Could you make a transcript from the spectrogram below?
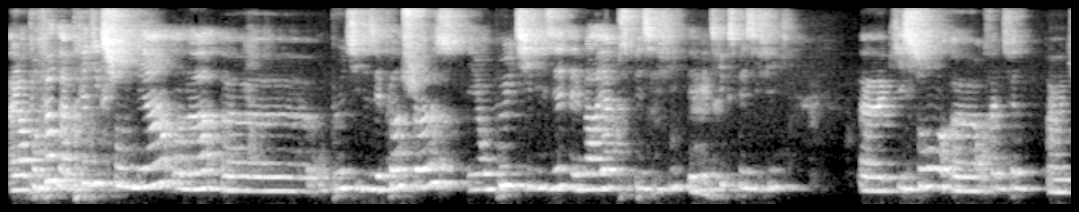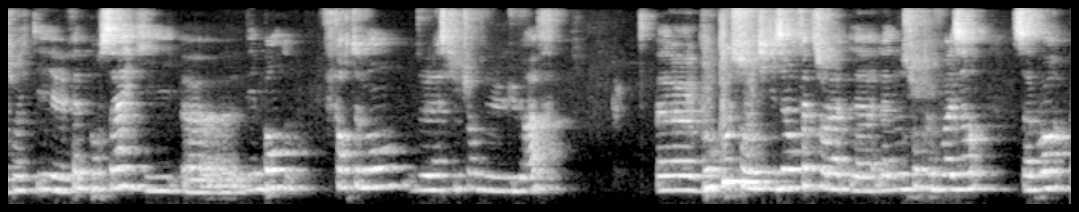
Alors pour faire de la prédiction de lien, on, a, euh, on peut utiliser plein de choses et on peut utiliser des variables spécifiques, des métriques spécifiques. qui sont en fait qui ont été faites pour ça et qui dépendent fortement de la structure du, graphe. beaucoup sont utilisés en fait sur la, notion de voisin, savoir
